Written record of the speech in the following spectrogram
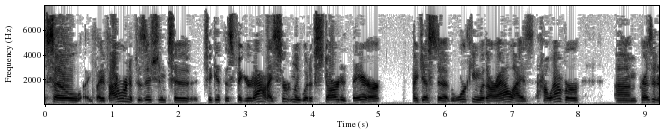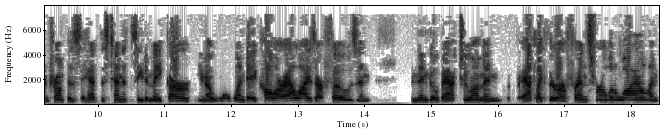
So if I were in a position to, to get this figured out, I certainly would have started there by just uh, working with our allies. However, um, President Trump has had this tendency to make our, you know, one day call our allies our foes and, and then go back to them and act like they're our friends for a little while. And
